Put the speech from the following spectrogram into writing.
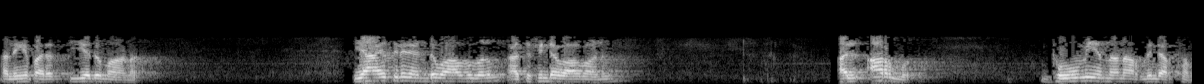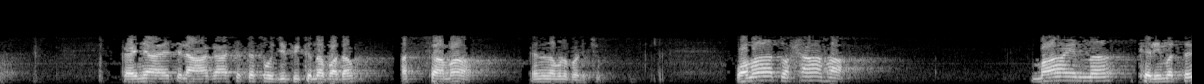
അല്ലെങ്കിൽ പരത്തിയതുമാണ് ഈ ആയത്തിലെ രണ്ട് വാവുകളും അസിഫിന്റെ വാവാണ്. അൽ അർമ് ഭൂമി എന്നാണ് അർബിന്റെ അർത്ഥം. കഴിഞ്ഞ ആയത്തിൽ ആകാശത്തെ സൂചിപ്പിക്കുന്ന പദം അസമ എന്ന് നമ്മൾ പഠിച്ചു. ഒമാ തുഹാഹ മാ എന്ന കരിമത്ത്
